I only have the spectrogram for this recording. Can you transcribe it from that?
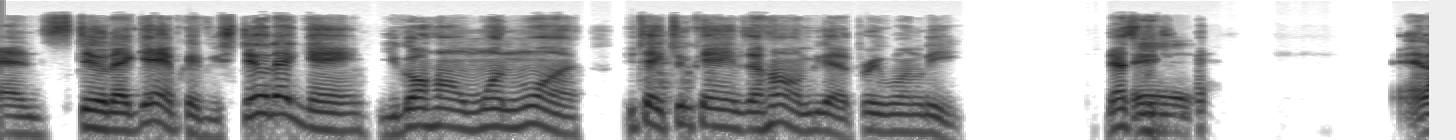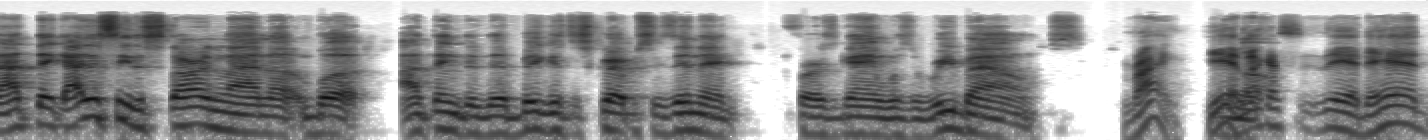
and steal that game. Because if you steal that game, you go home one one. You take two games at home, you got a three one lead. That's what you and, and I think I didn't see the starting lineup, but I think that the biggest discrepancies in that first game was the rebounds. Right. Yeah, You like know. I said, yeah, they had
